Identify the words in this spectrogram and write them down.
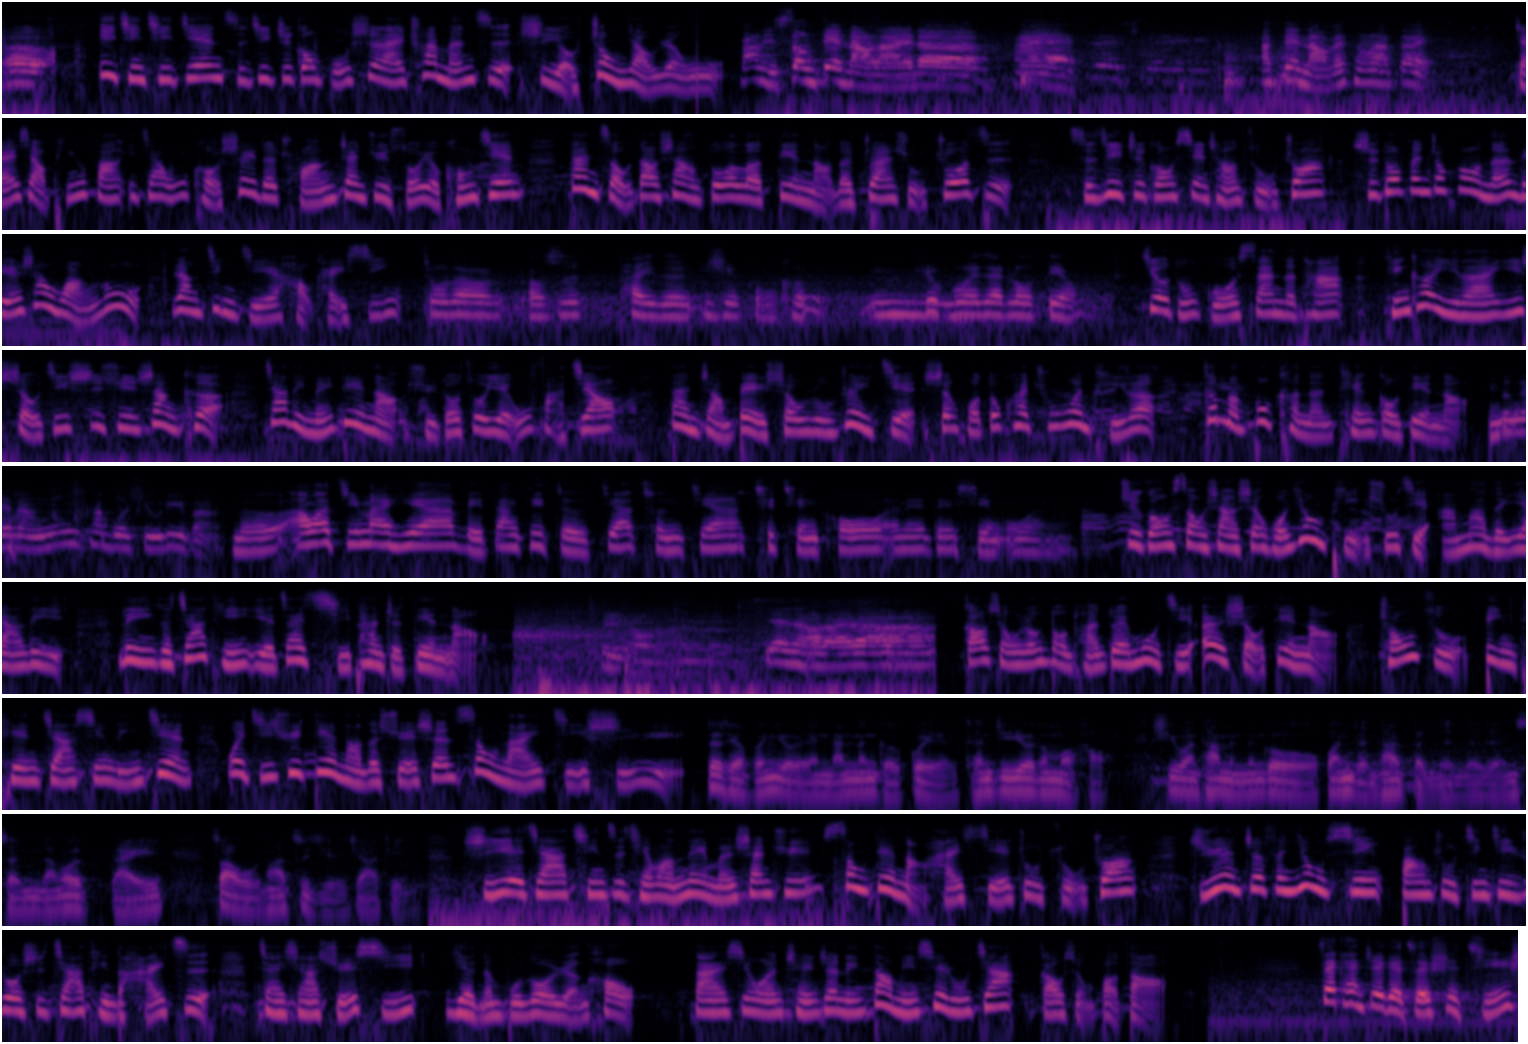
呃，疫情期间，慈济职工不是来串门子，是有重要任务。帮你送电脑来了，哎，啊，电脑没送到对。窄小平房，一家五口睡的床占据所有空间，但走道上多了电脑的专属桌子。慈济职工现场组装，十多分钟后能连上网络，让静杰好开心。做到老师派的一些功课，嗯，就不会再漏掉。就读国三的他，停课以来以手机视讯上课，家里没电脑，许多作业无法交。但长辈收入锐减，生活都快出问题了，根本不可能添购电脑。两个人拢较无收入吧？无，啊，我即卖遐袂当去做，只存只七千块，安尼在生活。志工送上生活用品，疏解阿妈的压力。另一个家庭也在期盼着电脑。电脑来了，电脑来了。高雄荣董团队募集二手电脑重组并添加新零件，为急需电脑的学生送来及时雨。这小朋友也难能可贵，成绩又那么好，希望他们能够完整他本人的人生，然后来照顾他自己的家庭。实业家亲自前往内门山区送电脑，还协助组装，只愿这份用心帮助经济弱势家庭的孩子在家学习也能不落人后。大爱新闻陈真林、道明谢如佳高雄报道。再看这个，则是即时。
